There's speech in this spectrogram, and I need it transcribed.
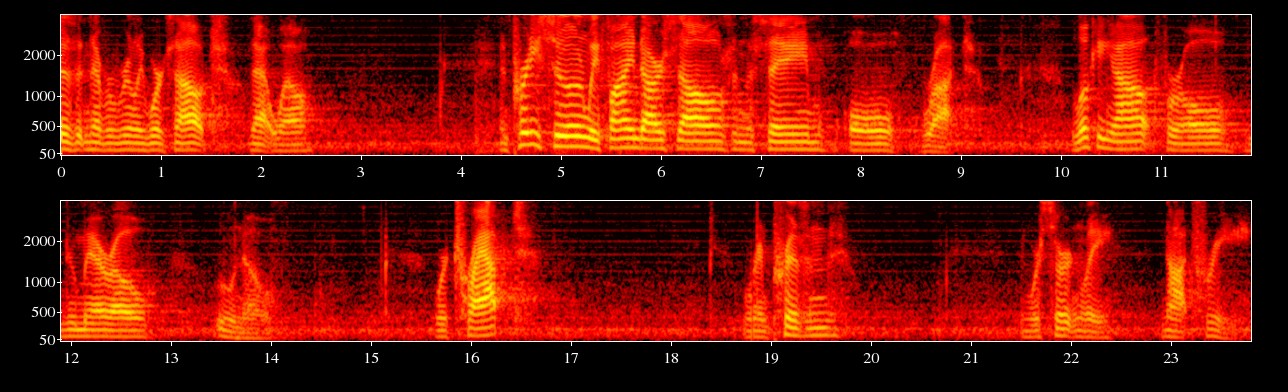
Is it never really works out that well. And pretty soon we find ourselves in the same old rut. looking out for old numero uno. We're trapped, we're imprisoned, and we're certainly not free.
